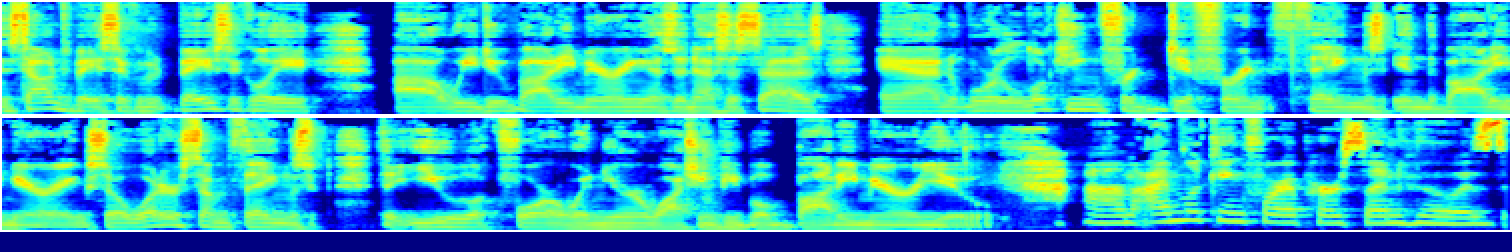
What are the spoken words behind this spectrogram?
it sounds basic, but basically, uh, we do body mirroring, as Anessa says, and we're looking for different things in the body mirroring. So, what are some things that you look for when you're watching people body mirror you? Um, I'm looking for a person who is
